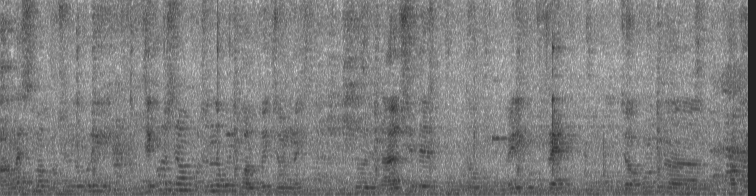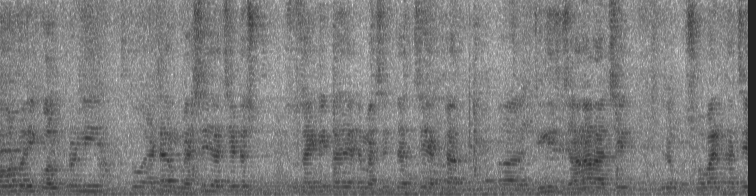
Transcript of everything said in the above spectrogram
বাংলা সিনেমা পছন্দ করি, যে কোনো সিনেমা পছন্দ করি গল্পের জন্যই। তো রাজস্বীদের তো ভেরি গুড ফ্রেন্ড যখন কথা বলব এই গল্পটা নিয়ে, তো একটা মেসেজ আছে, একটা সোসাইটির কাছে একটা মেসেজ যাচ্ছে, একটা জিনিস জানার আছে সবার কাছে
